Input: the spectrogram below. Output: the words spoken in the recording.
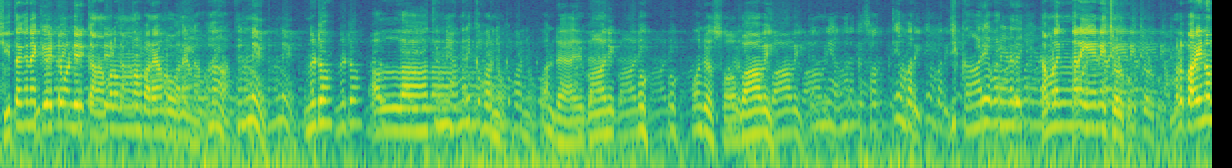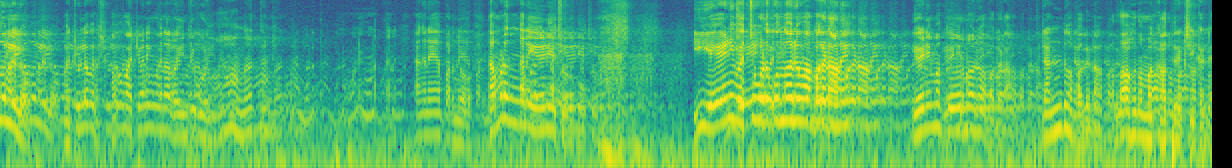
ചീത്ത അങ്ങനെ കേട്ടുകൊണ്ടിരിക്കുക. നമ്മളൊന്നും പറയാൻ പോകുന്നില്ല. തന്നെ. എന്നിട്ടോ? അല്ലാ തന്നെ. അങ്ങനെയൊക്കെ പറഞ്ഞു. ഓന്റെ അയവാനി ഓന്റെ സ്വഭാവി. തന്നെ. അങ്ങനെയൊക്കെ സത്യം പറയും. ഈ കാര്യം പറയണത് നമ്മളിങ്ങനെ ഏണിച്ചു കൊടുക്കും. നമ്മൾ പറയണമെന്നില്ലല്ലോ മറ്റുള്ളവർ അപ്പൊ മറ്റവനെ ഇങ്ങനെ റേഞ്ച് കൊടുക്കും അങ്ങനെ തന്നെ അങ്ങനെ ഞാൻ പറഞ്ഞോളൂ വെച്ചു കൊടുക്കും. ഈ ഏണി വെച്ചു കൊടുക്കുന്നവനും അപകടമാണ്. ഏണിമ കയറുന്നവനും അപകടം. രണ്ടും അപകടം. അള്ളാഹു നമ്മെ കാത്ത് രക്ഷിക്കട്ടെ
